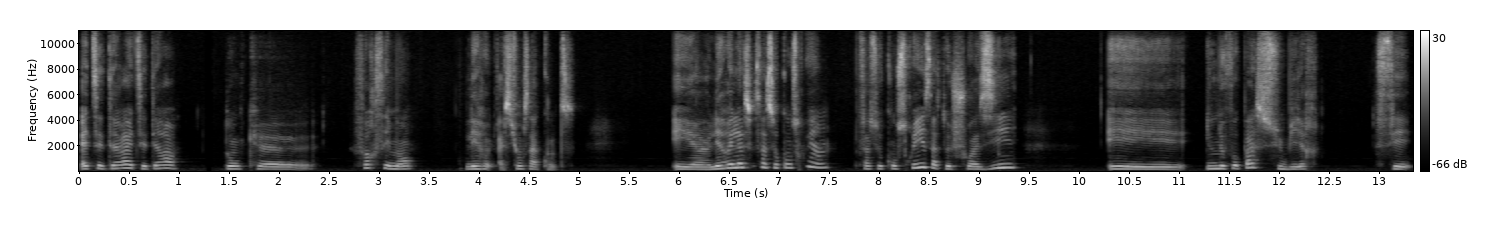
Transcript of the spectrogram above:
etc. etc. Donc, euh, forcément, les relations, ça compte. Et euh, les relations, ça se construit. Hein. Ça se construit, ça se choisit. Et il ne faut pas subir ces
